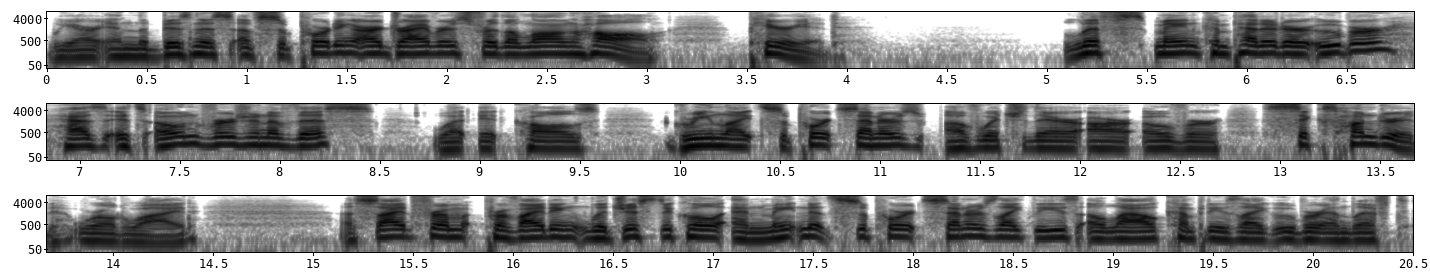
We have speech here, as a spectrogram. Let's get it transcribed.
We are in the business of supporting our drivers for the long haul, period. Lyft's main competitor, Uber, has its own version of this, what it calls Greenlight Support Centers, of which there are over 600 worldwide. Aside from providing logistical and maintenance support, centers like these allow companies like Uber and Lyft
